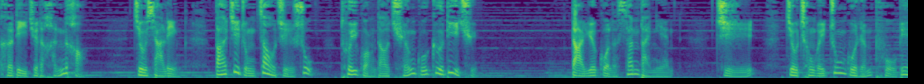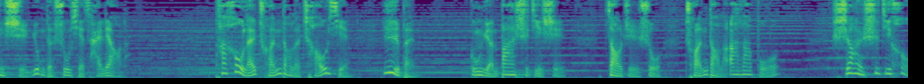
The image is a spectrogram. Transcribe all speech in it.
和帝觉得很好，就下令把这种造纸术推广到全国各地去。大约过了三百年，纸就成为中国人普遍使用的书写材料了。它后来传到了朝鲜、日本。公元八世纪时。造纸术传到了阿拉伯，十二世纪后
